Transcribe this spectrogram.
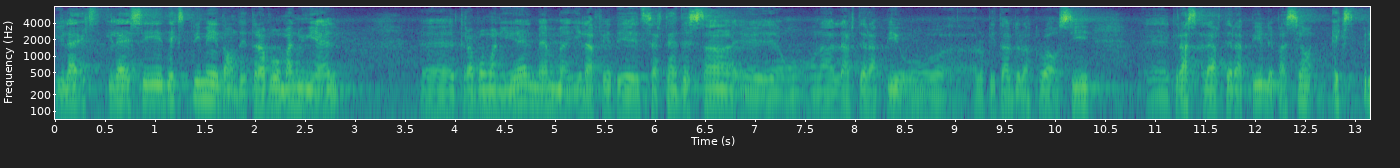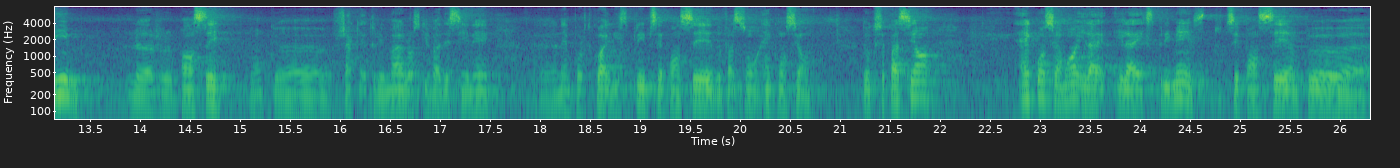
Il a essayé d'exprimer dans des travaux manuels, euh, manuels, même il a fait des, certains dessins, et on, a l'art-thérapie à l'hôpital de la Croix aussi. grâce à l'art-thérapie, les patients expriment leurs pensées. Donc euh, chaque être humain, lorsqu'il va dessiner n'importe quoi, il exprime ses pensées de façon inconsciente. Donc ce patient inconsciemment, il a, il a exprimé toutes ces pensées un peu euh,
